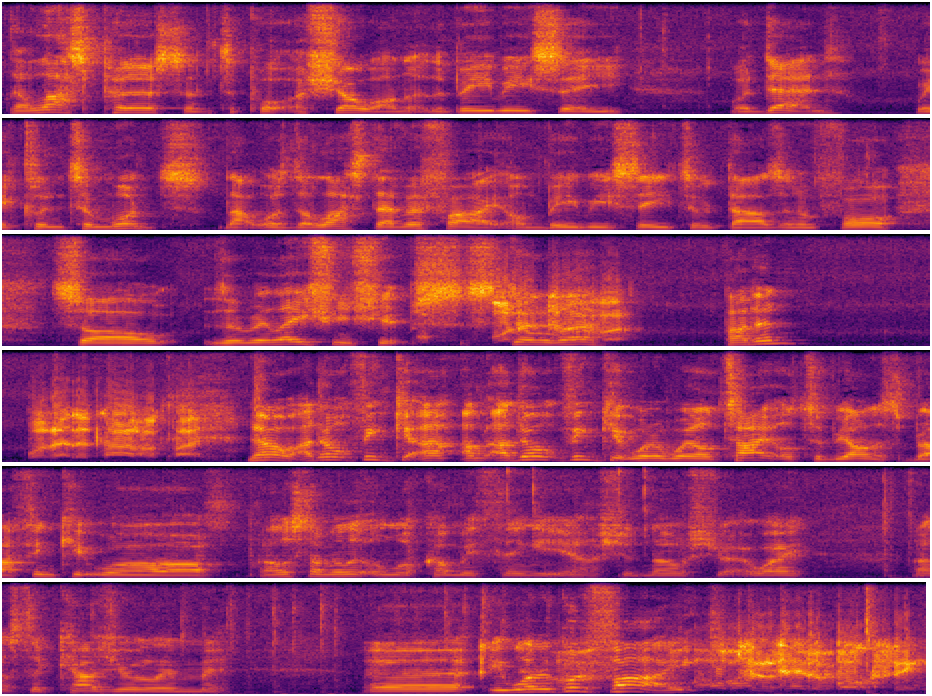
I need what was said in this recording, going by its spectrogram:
the last person to put a show on at the BBC were Den with Clinton Woods. That was the last ever fight on BBC 2004. So the relationship's still there. Pardon? Was that the Tarver fight? No, I don't think I, I don't think it were a world title to be honest, but I think it were. I'll just have a little look on my thing here. I should know straight away. That's the casual in me. Uh, it was a good fight. Hobson's head of boxing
